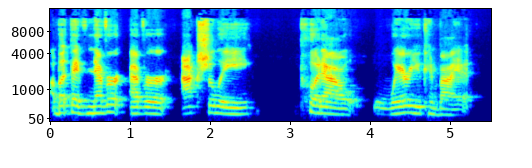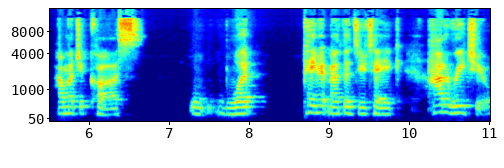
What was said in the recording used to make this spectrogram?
Uh, but they've never ever actually put out where you can buy it, how much it costs, what payment methods you take, how to reach you.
